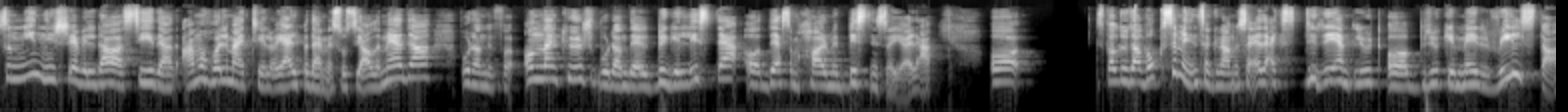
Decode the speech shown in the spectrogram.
Så min nisje vil da si det at jeg må holde meg til å hjelpe deg med sosiale medier, hvordan du får online-kurs, hvordan du bygger liste, og det som har med business å gjøre. Og skal du da vokse med Instagram, så er det ekstremt lurt å bruke mer reels, da.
